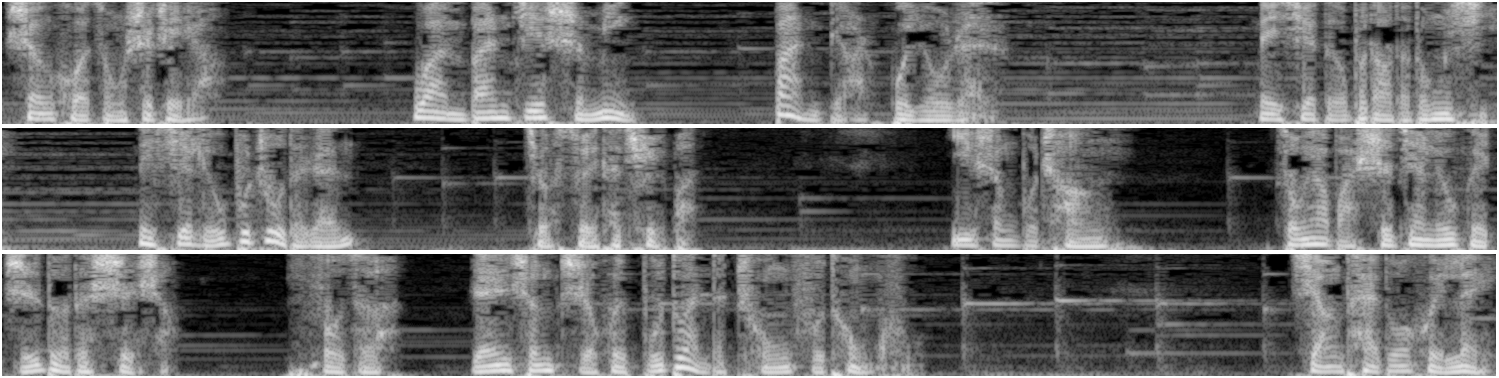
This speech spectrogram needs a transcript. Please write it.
生活总是这样，万般皆是命，半点不由人。那些得不到的东西，那些留不住的人，就随他去吧。一生不长，总要把时间留给值得的事上，否则。人生只会不断的重复痛苦，想太多会累，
